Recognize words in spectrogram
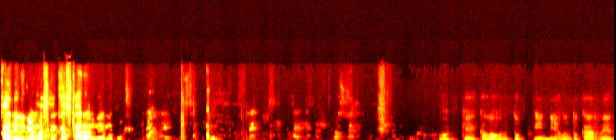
karirnya Mas Eka sekarang ya gitu. Oke, kalau untuk ini untuk karir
